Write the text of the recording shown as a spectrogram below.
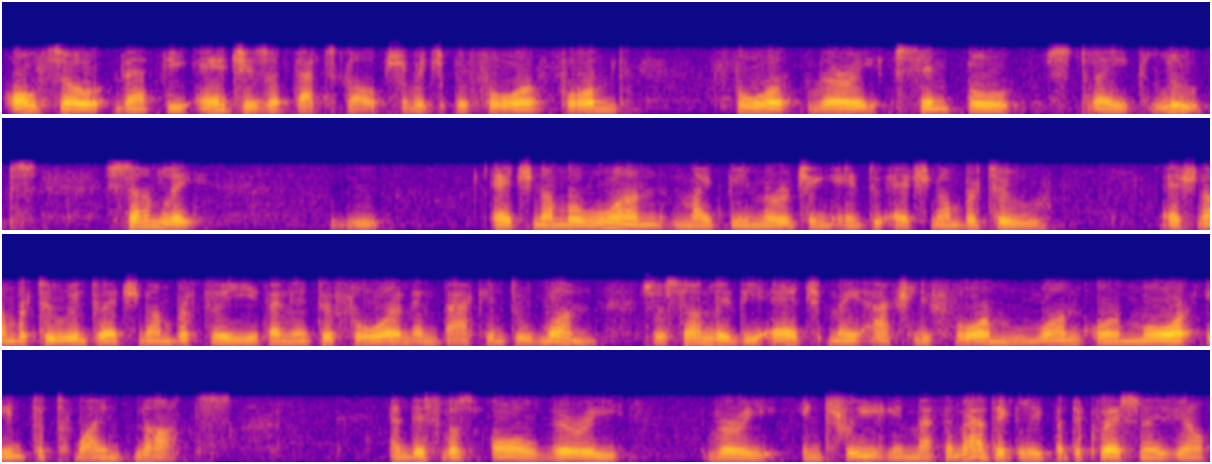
Also, that the edges of that sculpture, which before formed four very simple straight loops, suddenly edge number one might be merging into edge number two, edge number two into edge number three, then into four, and then back into one. So suddenly the edge may actually form one or more intertwined knots. And this was all very, very intriguing mathematically, but the question is, you know,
